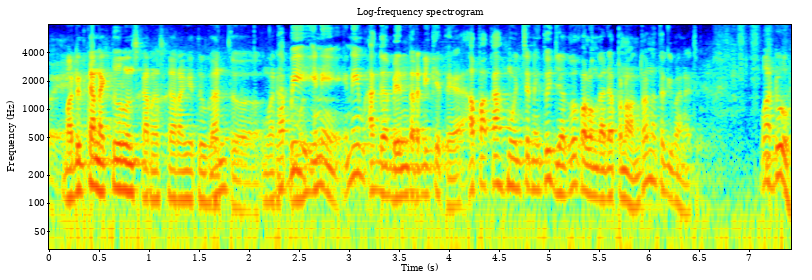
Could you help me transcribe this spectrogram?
Weh. Madrid kan naik turun sekarang-sekarang itu kan. Betul. Kemarin- Tapi ini ini agak benter dikit ya. Apakah Munchen itu jago kalau nggak ada penonton atau gimana cuy? Waduh.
